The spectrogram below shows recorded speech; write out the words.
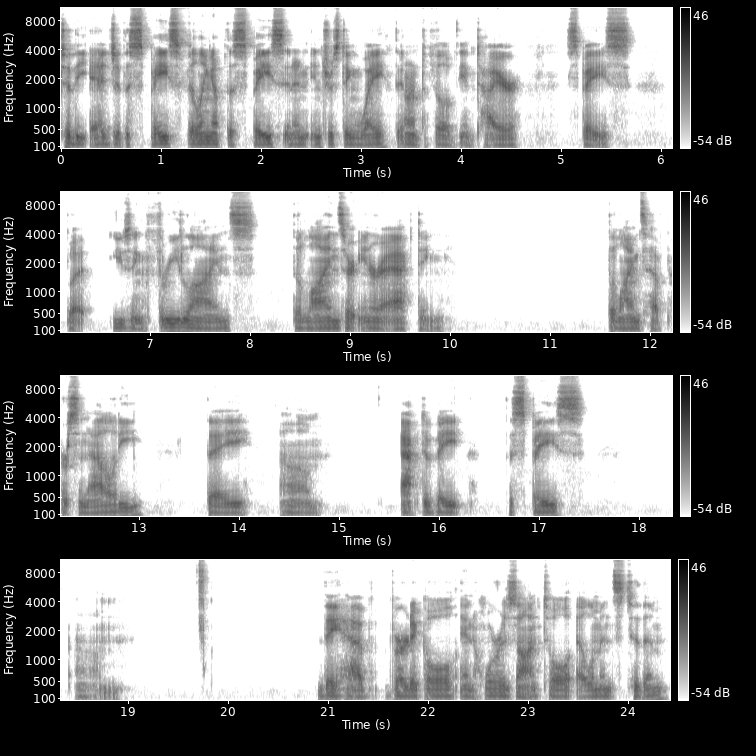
to the edge of the space, filling up the space in an interesting way. They don't have to fill up the entire space, but using three lines. The lines are interacting. The lines have personality. They um, activate the space. Um, they have vertical and horizontal elements to them.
